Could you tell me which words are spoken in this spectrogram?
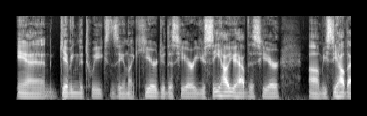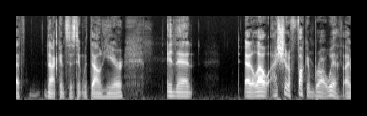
and giving the tweaks and saying like, here, do this here. You see how you have this here. Um, you see how that's not consistent with down here. And then at a level, I should have fucking brought with. I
